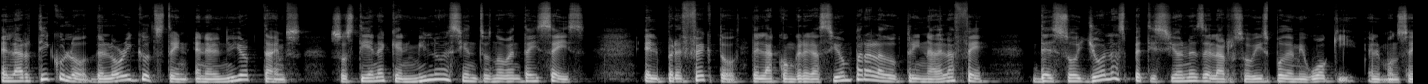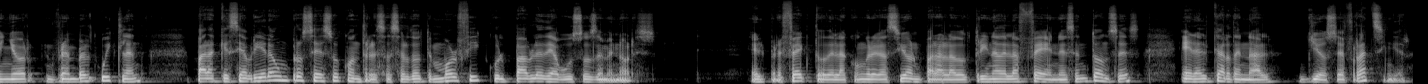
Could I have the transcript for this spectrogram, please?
El artículo de Lori Goodstein en el New York Times sostiene que en 1996 el prefecto de la Congregación para la Doctrina de la Fe desoyó las peticiones del arzobispo de Milwaukee, el monseñor Rembert Wickland, para que se abriera un proceso contra el sacerdote Murphy culpable de abusos de menores. El prefecto de la Congregación para la Doctrina de la Fe en ese entonces era el cardenal Joseph Ratzinger.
